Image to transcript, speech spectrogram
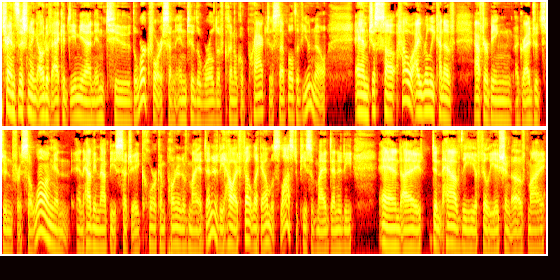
transitioning out of academia and into the workforce and into the world of clinical practice that both of you know. And just saw how I really kind of, after being a graduate student for so long and, and having that be such a core component of my identity, how I felt like I almost lost a piece of my identity and I didn't have the affiliation of my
